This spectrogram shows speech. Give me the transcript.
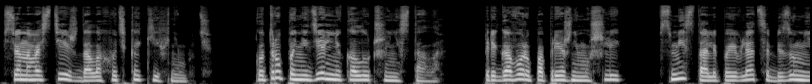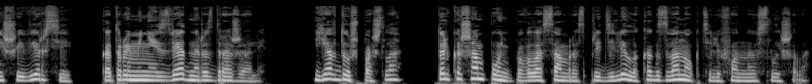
Все новостей ждала хоть каких-нибудь. К утру понедельника лучше не стало. Переговоры по-прежнему шли, в СМИ стали появляться безумнейшие версии, которые меня изрядно раздражали. Я в душ пошла, только шампунь по волосам распределила, как звонок телефонный услышала.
